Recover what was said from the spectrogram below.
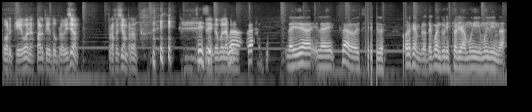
porque bueno, es parte de tu provisión. Profesión, perdón. Sí, sí. La, idea, claro, es decir, por ejemplo, te cuento una historia muy, muy linda.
